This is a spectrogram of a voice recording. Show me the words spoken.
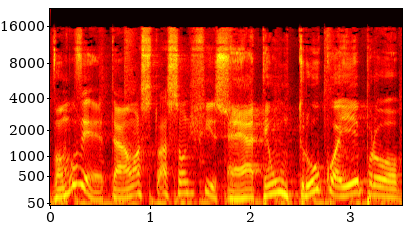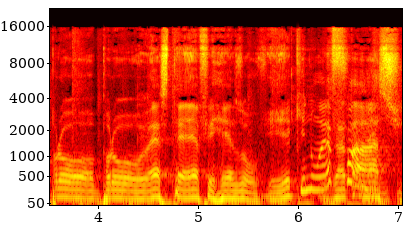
Vamos ver, tá uma situação difícil. É, tem um truco aí pro, pro, pro STF resolver que não é Exatamente. fácil.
